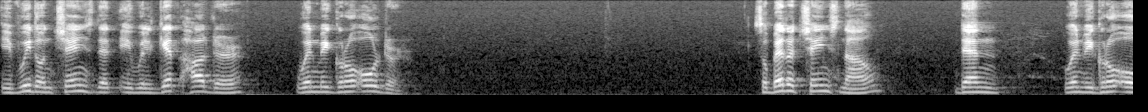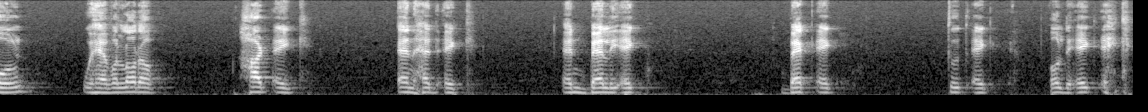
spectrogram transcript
if we don't change, that it will get harder when we grow older. So better change now than when we grow old, we have a lot of heartache and headache and belly ache, backache, toothache, all the ache ache.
